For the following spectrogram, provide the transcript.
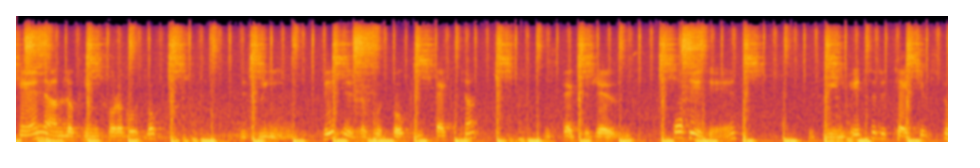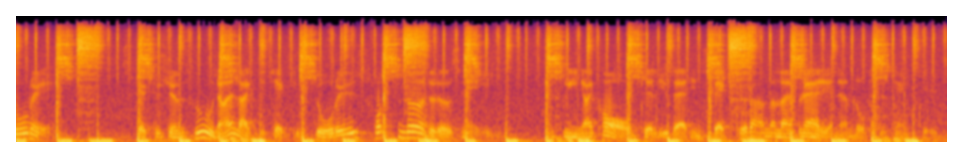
can. I'm looking for a good book. Miss Green. This is a good book, Inspector. Inspector Jones. What is it? Green, it's a detective story. Inspector Jones, good. I like detective stories. What's the murderer's name? Miss Green, I can't tell you that, Inspector. I'm a librarian. I'm not a detective.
